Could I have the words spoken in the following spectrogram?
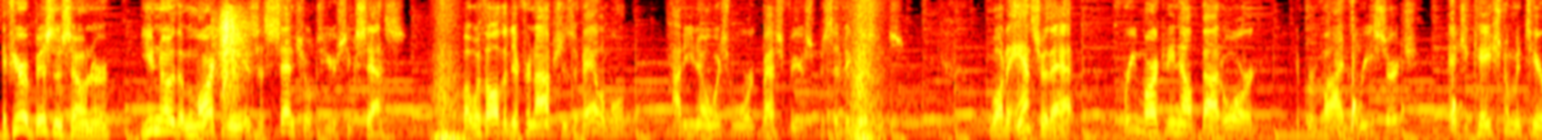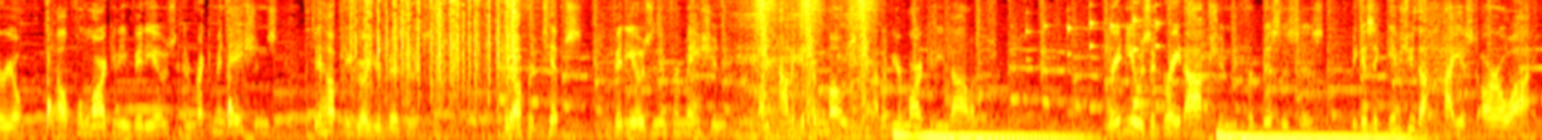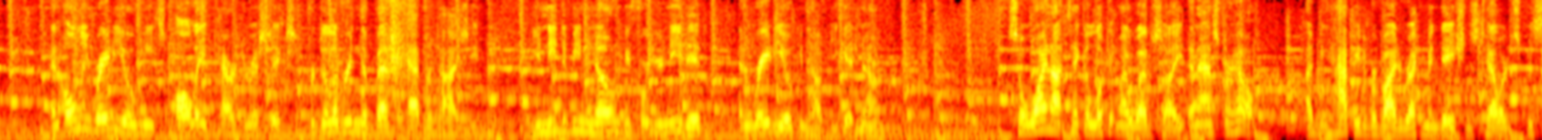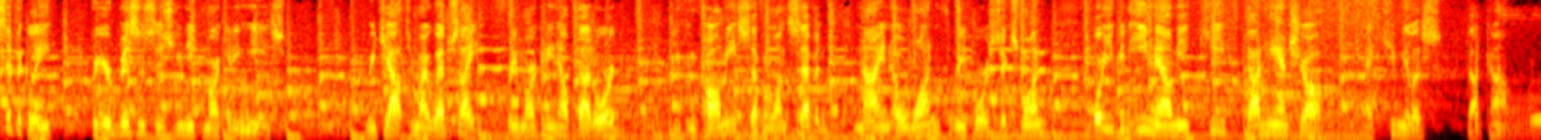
If you're a business owner, you know that marketing is essential to your success. But with all the different options available, how do you know which will work best for your specific business? Well, to answer that, freemarketinghelp.org can provide research, educational material, helpful marketing videos, and recommendations to help you grow your business. We offer tips, videos, and information on how to get the most out of your marketing dollars. Radio is a great option for businesses because it gives you the highest ROI. And only radio meets all eight characteristics for delivering the best advertising. You need to be known before you're needed, and radio can help you get known. So why not take a look at my website and ask for help? I'd be happy to provide recommendations tailored specifically for your business's unique marketing needs. Reach out through my website, freemarketinghelp.org, you can call me 717 901 3461, or you can email me keith.hanshaw at cumulus.com.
